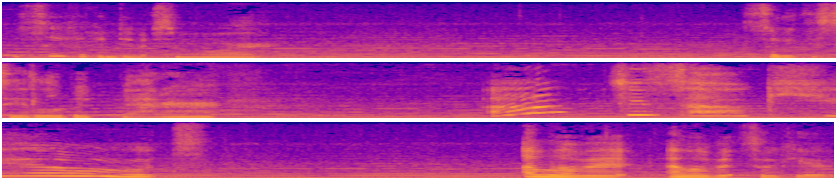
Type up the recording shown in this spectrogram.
Let's see if we can do it some more. So we can see it a little bit better. Ah, she's so cute. I love it. I love it. So cute.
